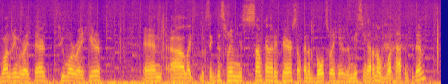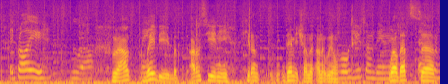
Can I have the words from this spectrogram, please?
one rim right there, two more right here. And uh, like looks like this rim needs some kind of repair some kind of bolts right here. They're missing. I don't know what happened to them They probably flew out. flew out Maybe. maybe, but I don't see any hidden damage on the on the wheel Well, here's something. well that's, that's uh, from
